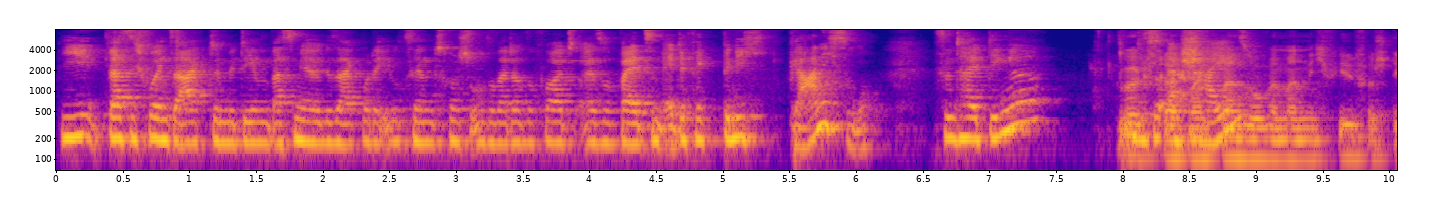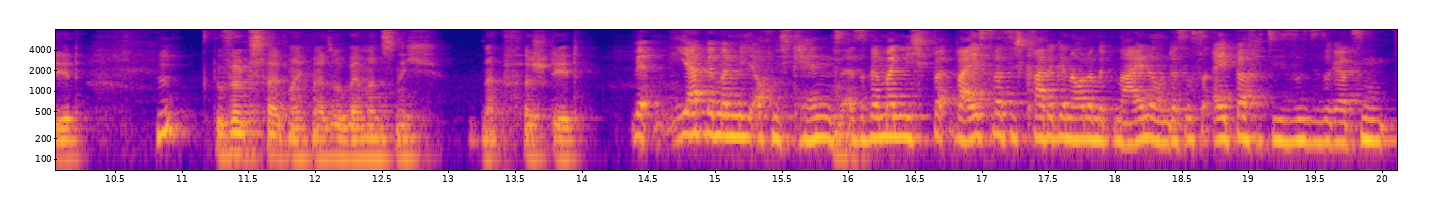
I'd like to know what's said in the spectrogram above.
Wie, was ich vorhin sagte, mit dem, was mir gesagt wurde, egozentrisch und so weiter und so fort. Also, weil zum Endeffekt bin ich gar nicht so. Es sind halt Dinge, du wirkst so halt erscheinen. manchmal so, wenn man nicht viel versteht. Hm? Du wirkst halt manchmal so, wenn man es nicht na, versteht. Ja, wenn man mich auch nicht kennt. Hm. Also wenn man nicht weiß, was ich gerade genau damit meine. Und das ist einfach, diese, diese ganzen,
